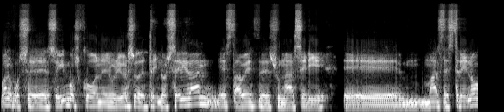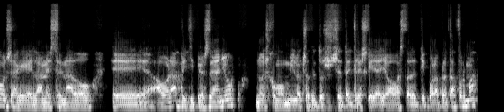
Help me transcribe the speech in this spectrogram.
Bueno, pues eh, seguimos con el universo de Taylor Sheridan. Esta vez es una serie eh, más de estreno, o sea que la han estrenado eh, ahora, a principios de año. No es como 1883, que ya lleva bastante tiempo la plataforma,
